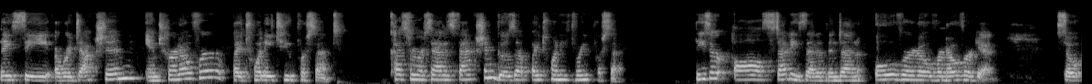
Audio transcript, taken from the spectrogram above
They see a reduction in turnover by 22%. Customer satisfaction goes up by 23%. These are all studies that have been done over and over and over again. So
